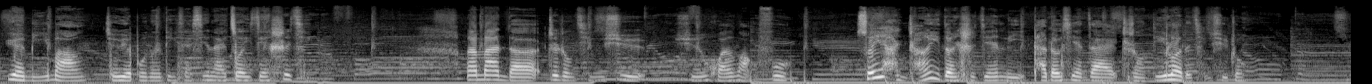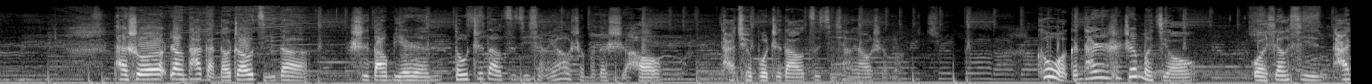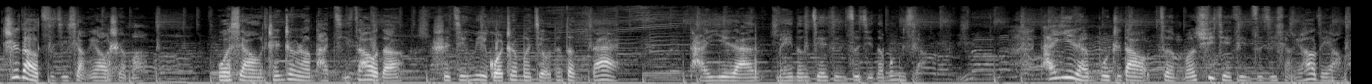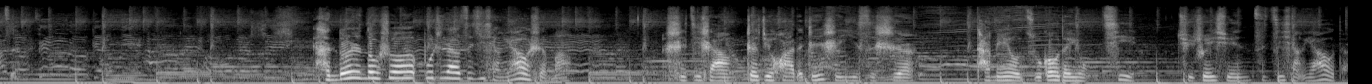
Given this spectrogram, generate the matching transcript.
越迷茫就越不能定下心来做一件事情。慢慢的，这种情绪循环往复，所以很长一段时间里，他都陷在这种低落的情绪中。他说，让他感到着急的。是当别人都知道自己想要什么的时候，他却不知道自己想要什么。可我跟他认识这么久，我相信他知道自己想要什么。我想真正让他急躁的是，经历过这么久的等待，他依然没能接近自己的梦想，他依然不知道怎么去接近自己想要的样子。很多人都说不知道自己想要什么。实际上，这句话的真实意思是，他没有足够的勇气去追寻自己想要的。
